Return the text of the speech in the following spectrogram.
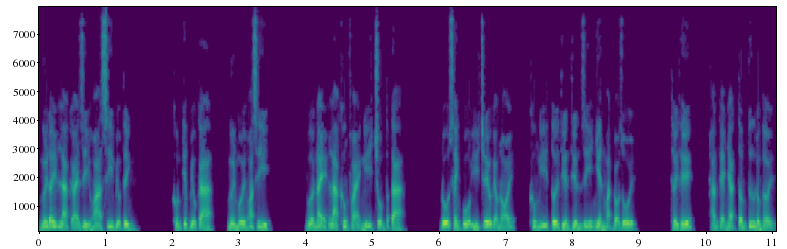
ngươi đây là cái gì hoa si biểu tình? Khốn kiếp biểu ca, ngươi mới hoa si. Vừa nãy là không phải nghĩ trộm tập ta. Đỗ xanh cố ý treo kẹo nói, không nghĩ tới tiến tiến dĩ nhiên mặt đỏ rồi. Thấy thế, hắn kẻ nhạt tâm tư đồng thời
